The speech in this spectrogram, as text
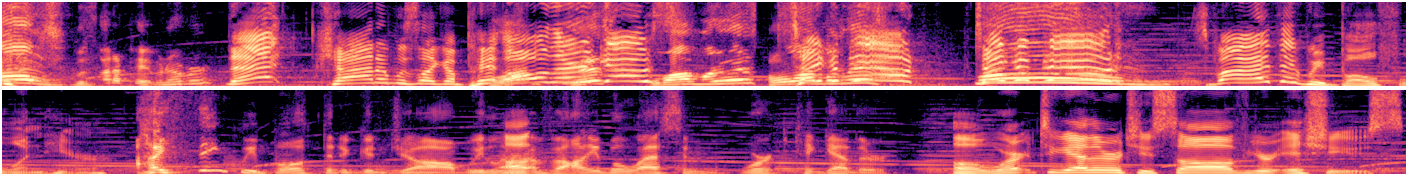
Oh, was that a pit maneuver? that kind of was like a pit. Hold Oh, there look he goes. Hold on, look at this. Hold Take on, him look at down. this. Take him Boom! down. Spy, I think we both won here. I think we both did a good job. We learned Uh, a valuable lesson. Work together. Uh, work together to solve your issues.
